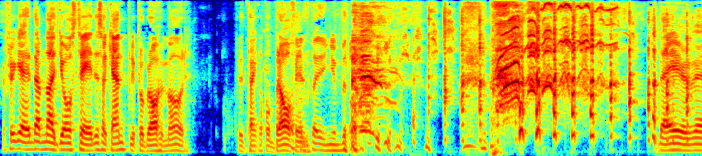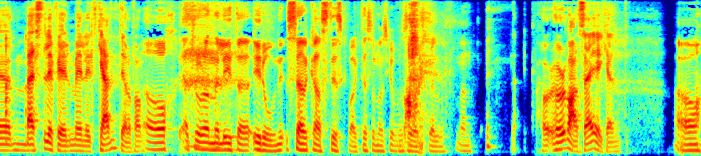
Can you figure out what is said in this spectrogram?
Jag försöker nämna Jaws 3D så Kent blir på bra humör. För att tänka på en bra film. Det är ingen bra film. Det är ju en mästerlig film enligt Kent i alla fall. Ja, jag tror han är lite ironisk, sarkastisk faktiskt om jag ska få se det själv. Men Hör, hör du vad han säger Kent? Ja,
